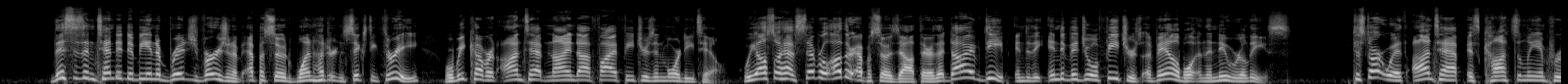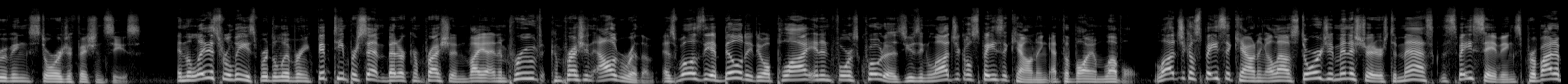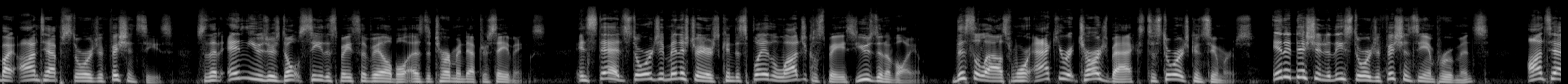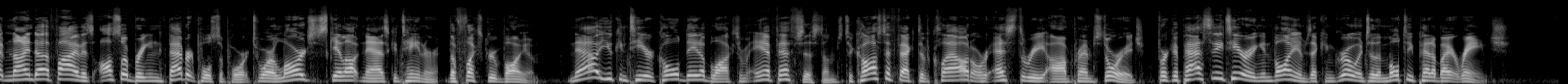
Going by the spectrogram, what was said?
This is intended to be an abridged version of episode 163, where we covered ONTAP 9.5 features in more detail. We also have several other episodes out there that dive deep into the individual features available in the new release. To start with, ONTAP is constantly improving storage efficiencies. In the latest release, we're delivering 15% better compression via an improved compression algorithm, as well as the ability to apply and enforce quotas using logical space accounting at the volume level. Logical space accounting allows storage administrators to mask the space savings provided by ONTAP storage efficiencies, so that end users don't see the space available as determined after savings. Instead, storage administrators can display the logical space used in a volume. This allows for more accurate chargebacks to storage consumers. In addition to these storage efficiency improvements, ONTAP 9.5 is also bringing FabricPool support to our large scale out NAS container, the FlexGroup Volume. Now you can tier cold data blocks from AFF systems to cost effective cloud or S3 on prem storage for capacity tiering in volumes that can grow into the multi petabyte range.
